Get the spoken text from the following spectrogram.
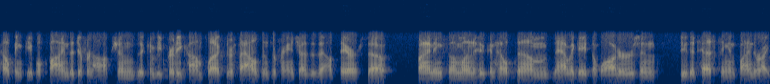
helping people find the different options. It can be pretty complex. There are thousands of franchises out there. So finding someone who can help them navigate the waters and do the testing and find the right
